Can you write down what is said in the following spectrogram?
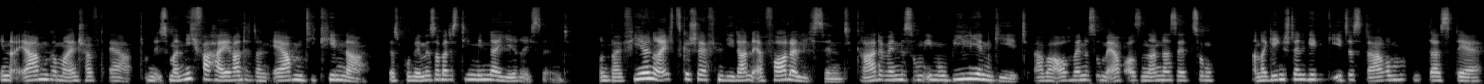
in Erbengemeinschaft erbt. Und ist man nicht verheiratet, dann erben die Kinder. Das Problem ist aber, dass die minderjährig sind. Und bei vielen Rechtsgeschäften, die dann erforderlich sind, gerade wenn es um Immobilien geht, aber auch wenn es um Erbauseinandersetzung anderer Gegenstände geht, geht es darum, dass der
